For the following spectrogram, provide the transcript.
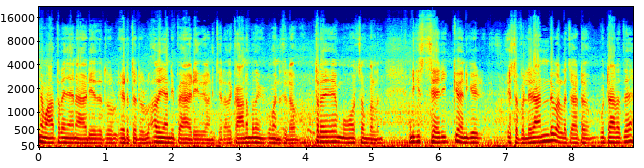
ഞാൻ മാത്രമേ ഞാൻ ആഡ് ചെയ്തിട്ടുള്ളൂ എടുത്തിട്ടുള്ളൂ. അത് ഞാനിപ്പോൾ ആഡ് ചെയ്ത് കാണിച്ചു അത് കാണുമ്പോൾ നിങ്ങൾക്ക് മനസ്സിലാവും. ഇത്രയും മോശം വെള്ളം. എനിക്ക് ശരിക്കും എനിക്ക് ഇഷ്ടപ്പെടില്ല. രണ്ട് വെള്ളച്ചാട്ടം. കുറ്റാലത്തെ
